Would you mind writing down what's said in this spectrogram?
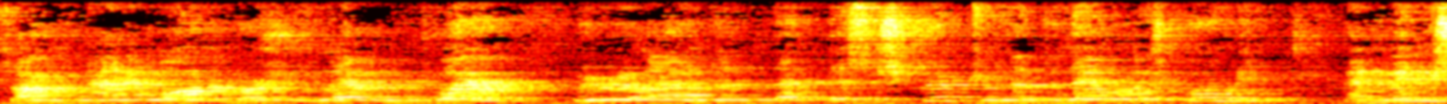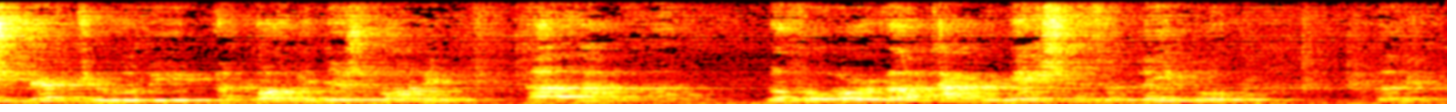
Psalms 91 verses 11 and 12, we realize that, that this is scripture that the devil is quoting. And many scripture will be quoted this morning uh, uh, before uh, congregations of people, but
